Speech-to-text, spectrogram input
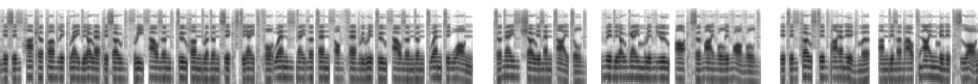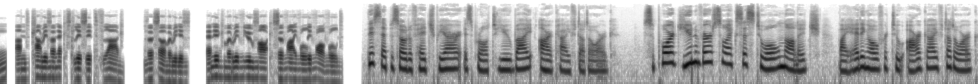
This is Hacker Public Radio episode 3268 for Wednesday, the 10th of February 2021. Today's show is entitled Video Game Review Ark Survival Evolved. It is hosted by Enigma and is about 9 minutes long and carries an explicit flag. The summary is Enigma reviews Ark Survival Evolved. This episode of HPR is brought to you by archive.org. Support universal access to all knowledge by heading over to archive.org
